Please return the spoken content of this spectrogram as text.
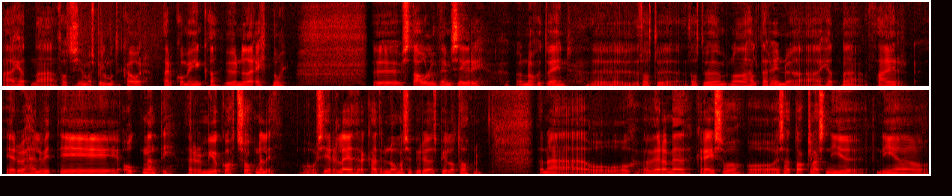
að hérna, þóttu sem að spila móti káir það er komið hingað, við það 1-0 uh, stálum þeim sigri nokkurt veginn uh, þóttu, þóttu við höfum náða að halda hreinu að hérna þær eru helviti ógnandi, þær eru mjög gott sóknalið og sér í lagi þegar Katrín Ómas er byrjuð að spila á toppnum þannig að og, og vera með Greis og, og þess að Douglas nýju, nýja og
